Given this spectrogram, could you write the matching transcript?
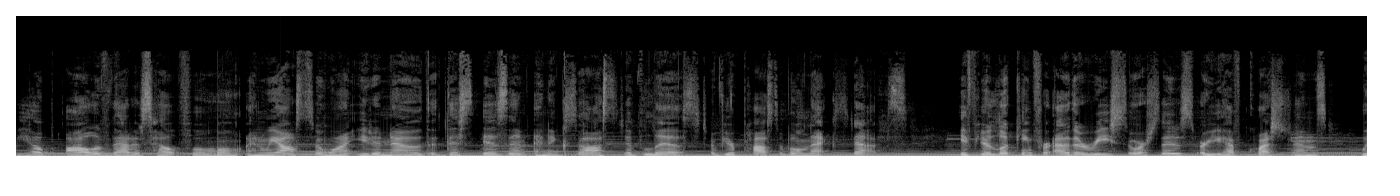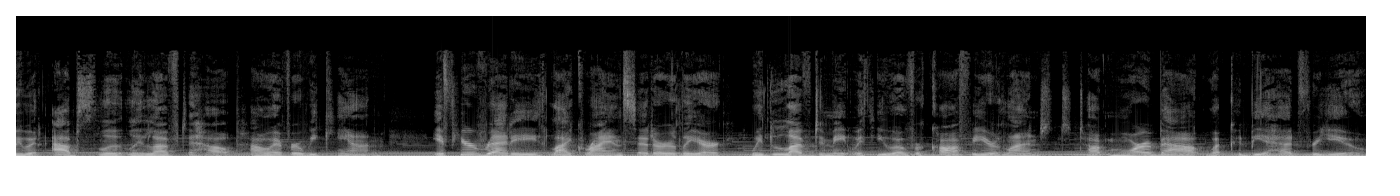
We hope all of that is helpful, and we also want you to know that this isn't an exhaustive list of your possible next steps. If you're looking for other resources or you have questions, we would absolutely love to help however we can. If you're ready, like Ryan said earlier, we'd love to meet with you over coffee or lunch to talk more about what could be ahead for you.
